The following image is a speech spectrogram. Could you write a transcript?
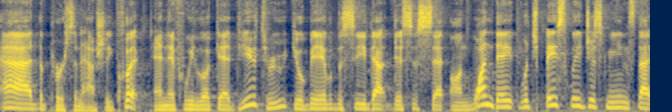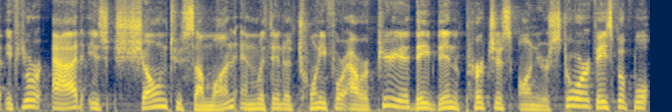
ad the person actually clicked. And if we look at view through, you'll be able to see that this is set on one day, which basically just means that if your ad is shown shown to someone and within a 24 hour period, they then purchase on your store, Facebook will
